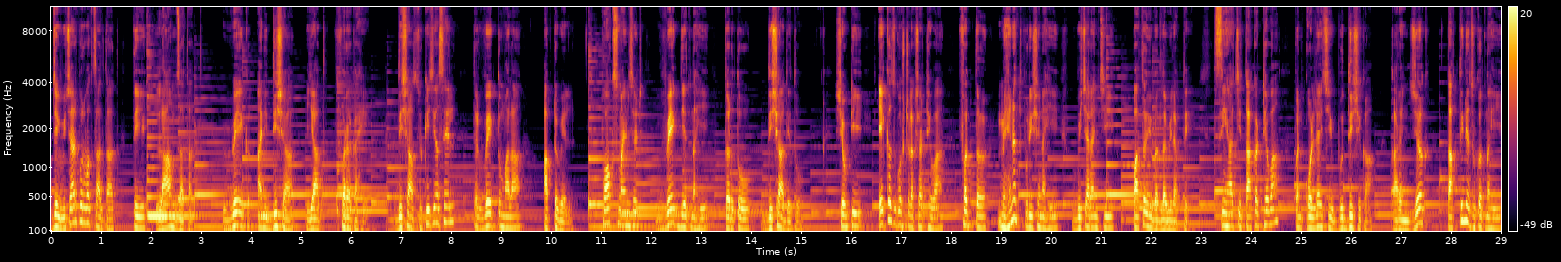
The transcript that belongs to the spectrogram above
जे विचारपूर्वक चालतात ते लांब जातात. वेग आणि दिशा यात फरक आहे. दिशा चुकीची असेल तर वेग तुम्हाला आपटवेल. फॉक्स माइंडसेट वेग देत नाही तर तो दिशा देतो. शेवटी एकच गोष्ट लक्षात ठेवा फक्त मेहनत पुरेशी नाही विचारांची पातळी बदलावी लागते. सिंहाची ताकद ठेवा पण कोल्ह्याची बुद्धी शिका. कारण जग ताकदीने झुकत नाही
